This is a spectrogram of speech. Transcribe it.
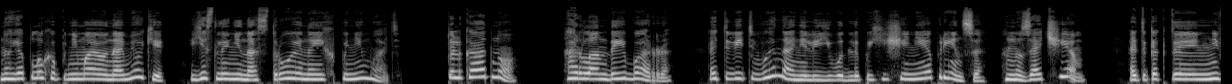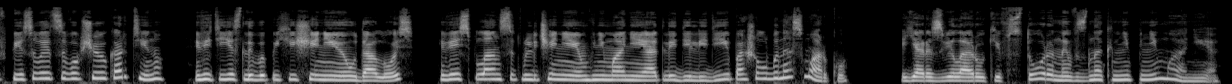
Но я плохо понимаю намеки, если не настроена их понимать. Только одно — Орландо и Барра. Это ведь вы наняли его для похищения принца. Но зачем? Это как-то не вписывается в общую картину. Ведь если бы похищение удалось, весь план с отвлечением внимания от леди Лидии пошел бы на смарку. Я развела руки в стороны в знак непонимания.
